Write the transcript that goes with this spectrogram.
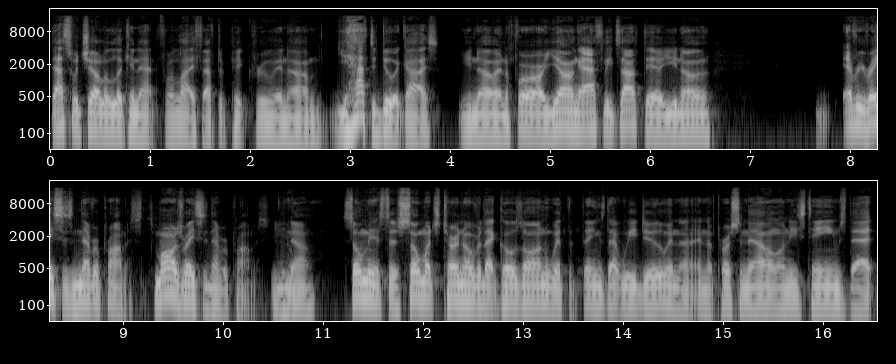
that's what y'all are looking at for life after pit crew, and um, you have to do it, guys. You know, and for our young athletes out there, you know, every race is never promised. Tomorrow's race is never promised. You know, so many. There's so much turnover that goes on with the things that we do and the, and the personnel on these teams that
